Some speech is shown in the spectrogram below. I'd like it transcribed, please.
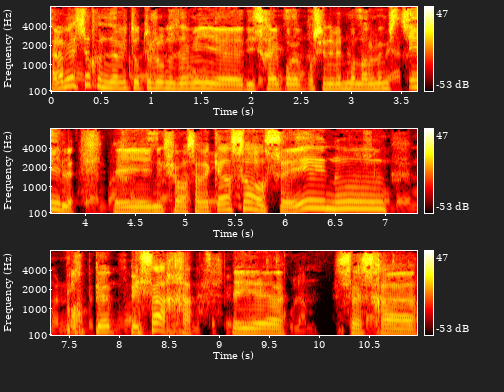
Alors bien sûr que nous invitons toujours nos amis euh, d'Israël pour le prochain événement dans le même style et une expérience avec un sens. Et nous, pour Pessah, et euh, ça sera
